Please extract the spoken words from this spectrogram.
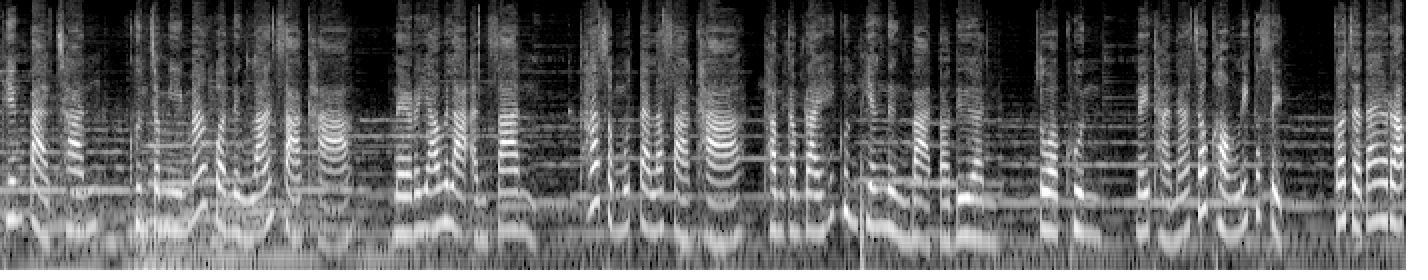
เพียง 8 ชั้น คุณจะมีมากกว่า 1 ล้านสาขา ในระยะเวลาอันสั้น ถ้าสมมุติแต่ละสาขาทำกำไรให้คุณเพียง 1 บาทต่อเดือน ตัวคุณในฐานะเจ้าของลิขสิทธิ์ ก็จะได้รับ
